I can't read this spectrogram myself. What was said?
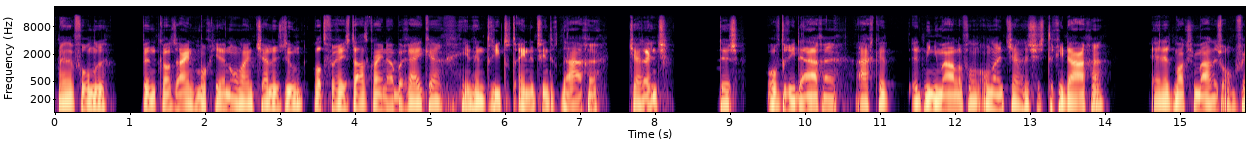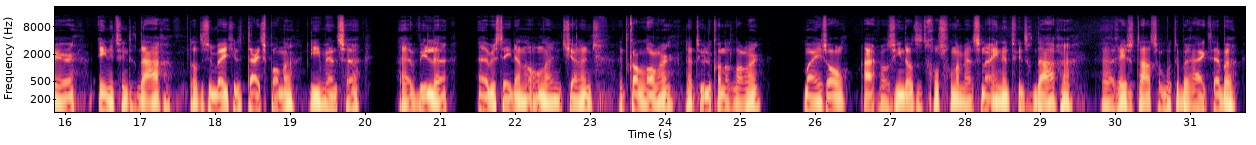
de volgende punt kan zijn, mocht je een online challenge doen, wat voor resultaat kan je nou bereiken in een 3 tot 21 dagen challenge? Dus of drie dagen, eigenlijk het, het minimale van een online challenge is drie dagen. En het maximale is ongeveer 21 dagen. Dat is een beetje de tijdspanne die mensen uh, willen uh, besteden aan een online challenge. Het kan langer, natuurlijk kan het langer. Maar je zal eigenlijk wel zien dat het gros van de mensen na 21 dagen uh, resultaat zou moeten bereikt hebben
